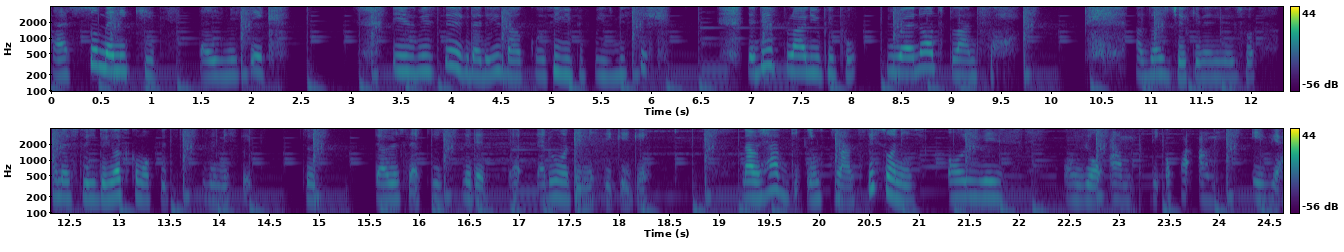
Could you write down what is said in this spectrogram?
There are so many kids that is mistake. It's mistake that they use our conceive people, it's mistake. They didn't plan you people. You were not planned for. I'm just joking anyways, but honestly, they just come up with a mistake. So they're just like, please let it. I don't want a mistake again. Now we have the implant. This one is always on your arm, the upper arm area.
